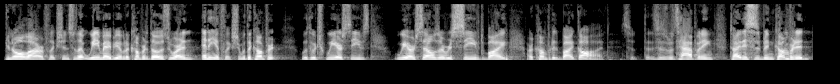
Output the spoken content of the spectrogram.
in all our affliction, so that we may be able to comfort those who are in any affliction with the comfort with which we, receives, we ourselves are received by, are comforted by God. So this is what's happening. Titus has been comforted,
